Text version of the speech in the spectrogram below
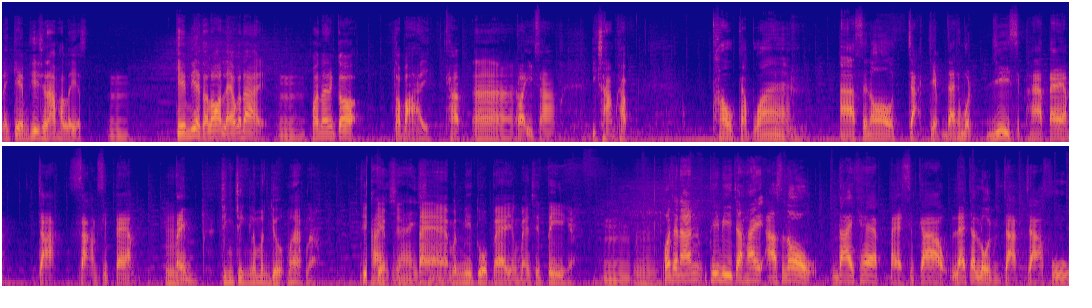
ในเกมที่ชนะพาเลส อืม เกมนี้อาจจะรอดแล้วก็ได้ อืมเพราะฉะนั้นก็สบายครับ อ่าก็อีกอีก 3 ครับ3เท่ากับว่าอาร์เซนอลจะเก็บได้ทั้งหมด 25 แต้มจาก 30 แต้ม อืม เต็ม จริง ๆ แล้วมันเยอะมากนะ ที่เก็บเนี่ยใช่ใช่ แต่มันมีตัวแปรอย่างแมนเชสเตอร์ไงอืมอืมเพราะฉะนั้นพี่บีจะให้อาร์เซนอลได้แค่ 89 และจะหล่นจากจ่าฝูง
